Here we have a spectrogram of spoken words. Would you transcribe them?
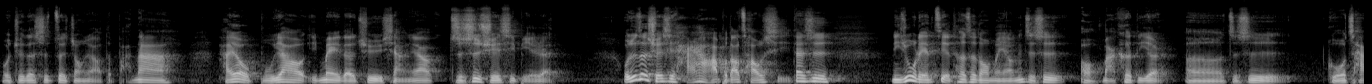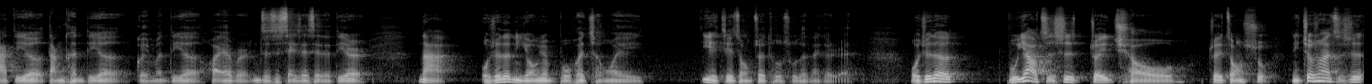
我觉得是最重要的吧。那还有不要一昧的去想要只是学习别人，我觉得这学习还好，还不到抄袭。但是你如果连自己的特色都没有，你只是哦马克第二，呃，只是国差第二，当肯第二，鬼门第二，whatever，你只是谁谁谁的第二，那。我觉得你永远不会成为业界中最突出的那个人。我觉得不要只是追求追踪数，你就算只是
